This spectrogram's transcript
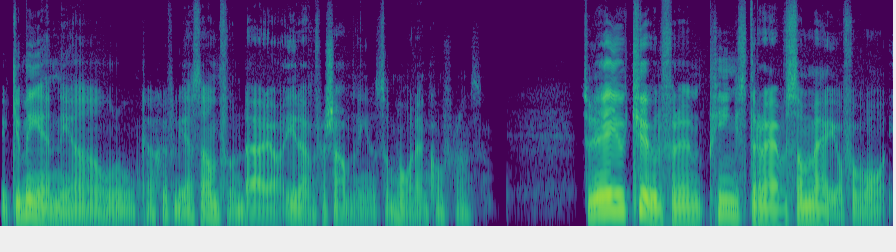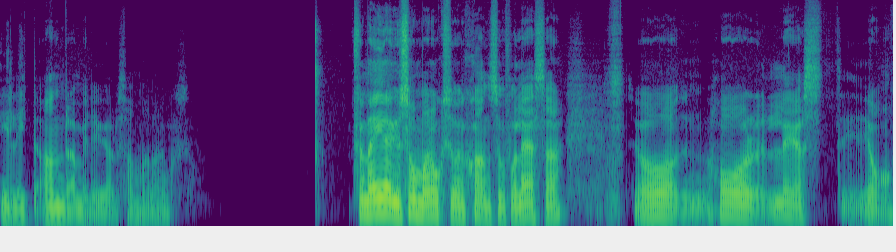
Ekumenia och kanske fler samfund där ja, i den församlingen som har den konferensen. Så det är ju kul för en pingsträv som mig att få vara i lite andra miljöer och sammanhang. Också. För mig är ju sommaren också en chans att få läsa. Jag har läst, ja,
